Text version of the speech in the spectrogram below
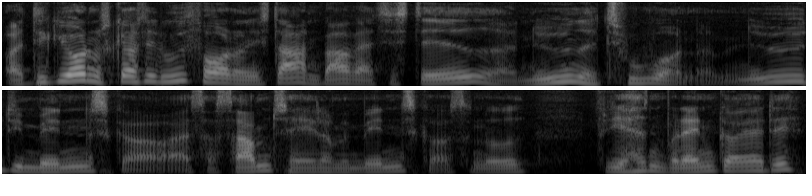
Og det gjorde det måske også lidt udfordrende i starten, bare at være til stede og nyde naturen, og nyde de mennesker, altså samtaler med mennesker og sådan noget. Fordi jeg havde sådan, hvordan gør jeg det?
